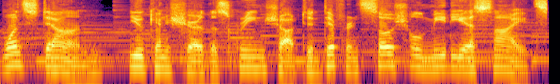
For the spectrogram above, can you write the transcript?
Once done, you can share the screenshot to different social media sites.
